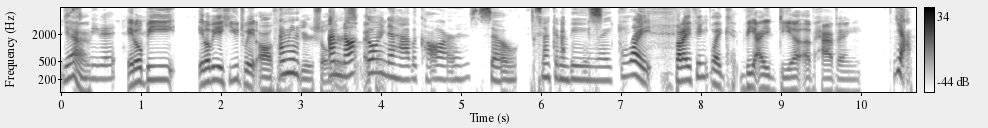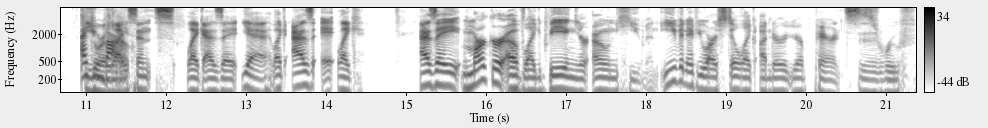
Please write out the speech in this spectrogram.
Yeah, need it. it'll be it'll be a huge weight off of I mean, your shoulders. I'm not going to have a car, so it's not going to be like. right, but I think like the idea of having Yeah, I your license like as a yeah like as a like as a marker of like being your own human even if you are still like under your parents' roof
